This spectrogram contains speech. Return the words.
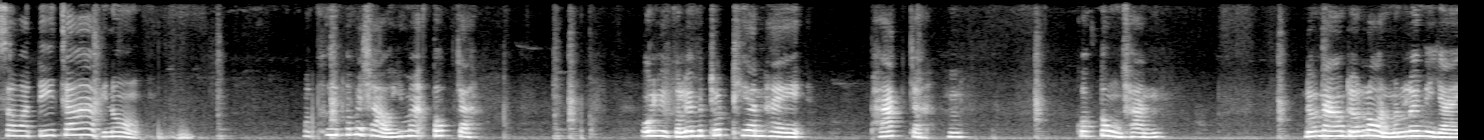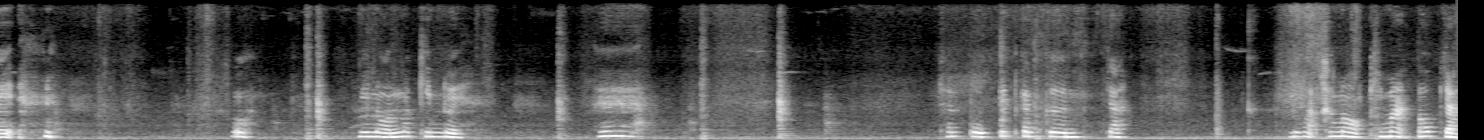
สวัสดีจ้าพี่น้องมาคืนก็ไม่เช้าหิมะตกจ้ะ โอ้ยก็เลยมาจุดเทียนให้พักจ้ะกวางตรงฉัน เดี๋ยวหนาวเดี๋ยวร้อนมันเลยไม่ใหญ่โอ้มีหนอนมากินเลยเฮ้ยฉันปลูกติดกันเกินจ้ะดูว่าข้างนอกหิมะตกจ้ะ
